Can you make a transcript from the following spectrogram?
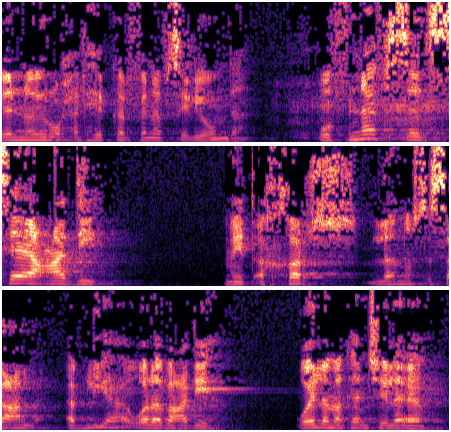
إنه يروح الهيكل في نفس اليوم ده. وفي نفس الساعة دي ما يتأخرش لا نص ساعة قبليها ولا بعديها وإلا ما كانش لقاه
